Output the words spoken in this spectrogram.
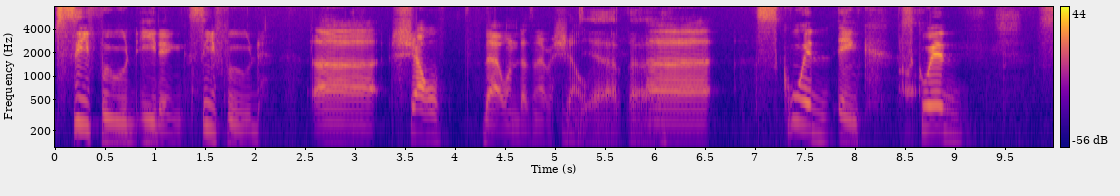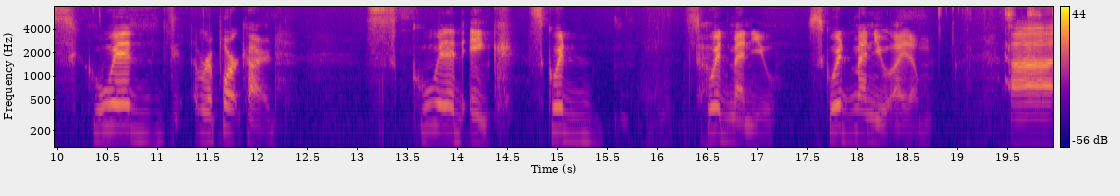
seafood eating. Seafood. Uh, shell. That one doesn't have a shell. yeah. Uh, Uh, squid ink. Squid. Squid report card. Squid ink. Squid. Squid menu. Squid menu item. Uh,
